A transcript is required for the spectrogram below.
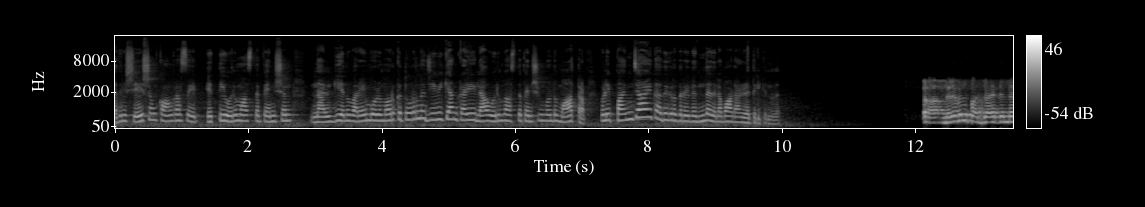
അതിനുശേഷം കോൺഗ്രസ് എത്തി ഒരു മാസത്തെ പെൻഷൻ നൽകി എന്ന് പറയുമ്പോഴും അവർക്ക് തുടർന്ന് ജീവിക്കാൻ കഴിയില്ല ഒരു മാസത്തെ പെൻഷൻ കൊണ്ട് മാത്രം. അപ്പോൾ ഈ പഞ്ചായത്ത് അധികൃതർ ഇത് എന്ത് നിലപാടാണ് എടുത്തിരിക്കുന്നത്? നിലവിൽ പഞ്ചായത്തിന്റെ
